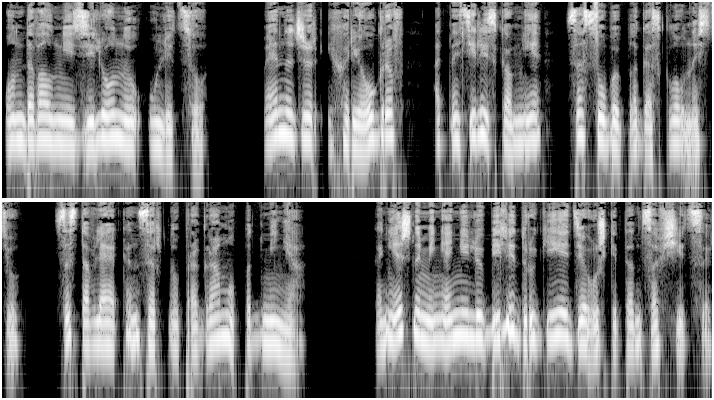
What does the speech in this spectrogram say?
он давал мне зеленую улицу. Менеджер и хореограф относились ко мне с особой благосклонностью, составляя концертную программу под меня. Конечно, меня не любили другие девушки-танцовщицы.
